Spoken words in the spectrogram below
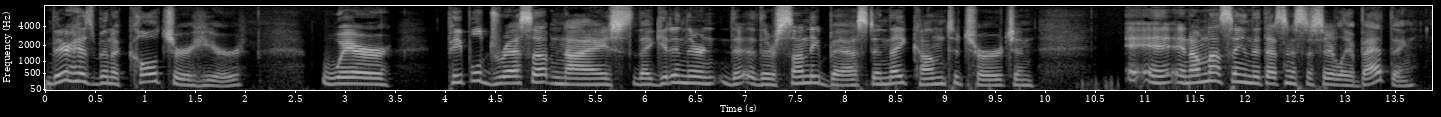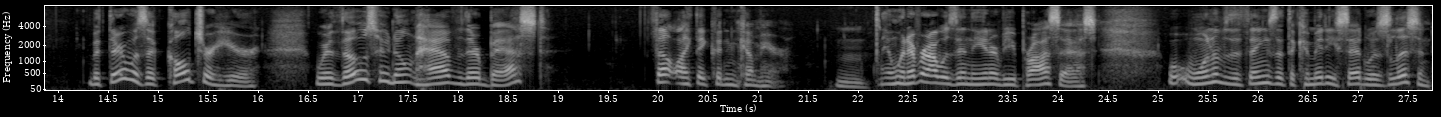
there has been a culture here where people dress up nice. They get in their their sunday best and they come to church. And and i'm not saying that that's necessarily a bad thing but there was a culture here where those who don't have their best felt like they couldn't come here. Mm. and whenever i was in the interview process one of the things that the committee said was listen,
